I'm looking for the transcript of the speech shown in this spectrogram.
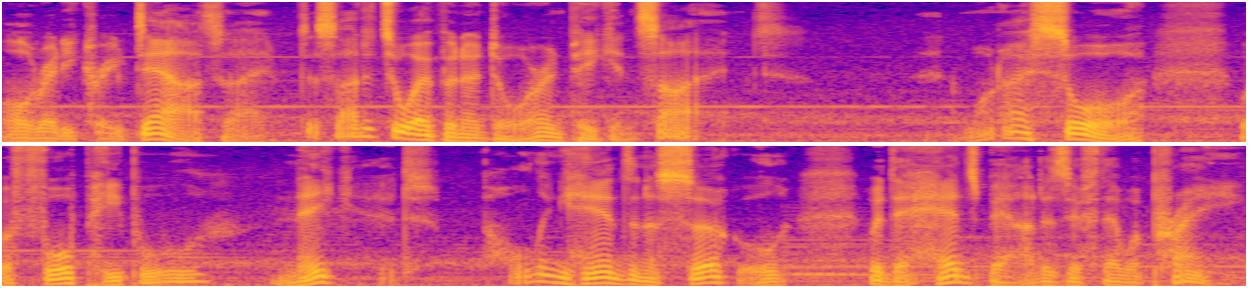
Already creeped out, I decided to open a door and peek inside. And what I saw were four people, naked, holding hands in a circle, with their heads bowed as if they were praying.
